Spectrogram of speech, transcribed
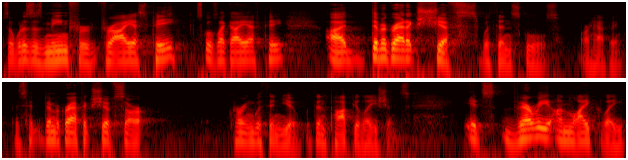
So what does this mean for, for ISP, schools like ISP? Uh, demographic shifts within schools are happening. demographic shifts are occurring within you, within populations. It's very unlikely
